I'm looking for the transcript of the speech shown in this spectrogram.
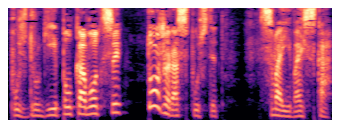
пусть другие полководцы тоже распустят свои войска.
